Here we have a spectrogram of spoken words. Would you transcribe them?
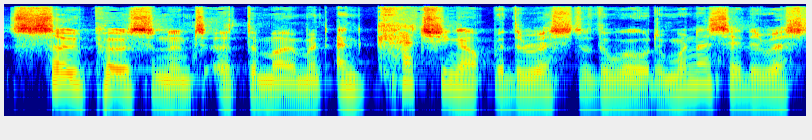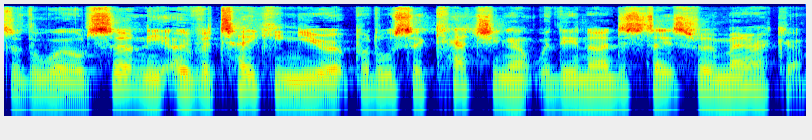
so pertinent at the moment and catching up with the rest of the world. And when I say the rest of the world, certainly overtaking Europe, but also catching up with the United States of America.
